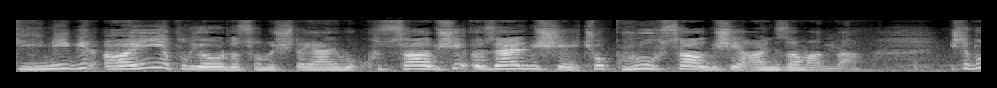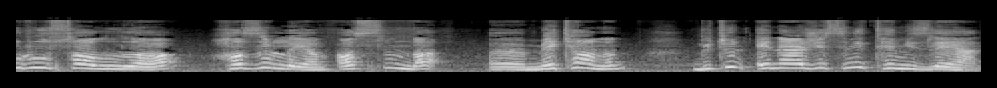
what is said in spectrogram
dini bir ayin yapılıyor orada sonuçta. Yani bu kutsal bir şey, özel bir şey. Çok ruhsal bir şey aynı zamanda. İşte bu ruhsallığa hazırlayan aslında e, mekanın bütün enerjisini temizleyen,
